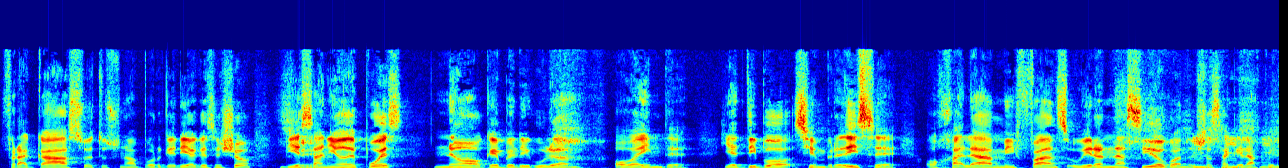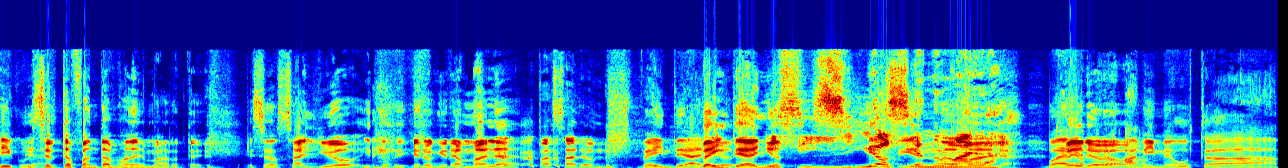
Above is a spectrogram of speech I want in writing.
fracaso, esto es una porquería, qué sé yo. Diez Sí. años después, no, qué peliculón, o 20. Y el tipo siempre dice, ojalá mis fans hubieran nacido cuando yo saqué las películas. Excepto Fantasma de Marte. Eso salió y todos dijeron que era mala. Pasaron 20 años. 20 años. Y siguió siendo mala. Bueno, pero, a mí me gusta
